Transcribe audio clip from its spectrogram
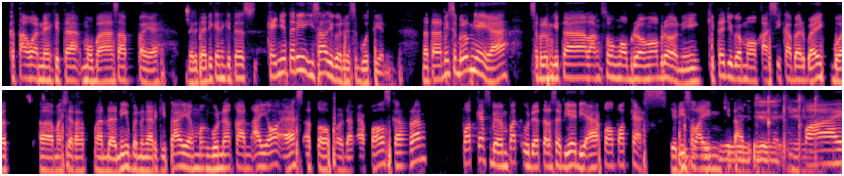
ketahuan ya kita mau bahas apa ya. Dari tadi kan kita kayaknya tadi Isal juga udah sebutin. Nah, tapi sebelumnya ya, sebelum kita langsung ngobrol-ngobrol nih, kita juga mau kasih kabar baik buat eh, masyarakat Madani pendengar kita yang menggunakan iOS atau produk Apple sekarang podcast B4 udah tersedia di Apple Podcast. Jadi selain kita ada di Spotify,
